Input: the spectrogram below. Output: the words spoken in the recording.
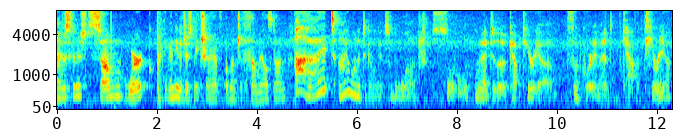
I just finished some work. I think I need to just make sure I have a bunch of thumbnails done. But I wanted to go and get some lunch. So I'm gonna head to the cafeteria, food court I meant, cafeteria.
